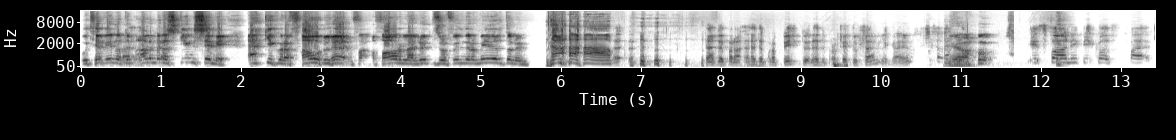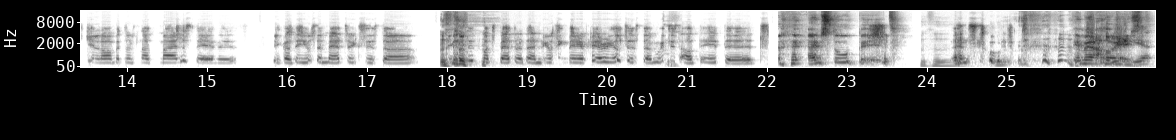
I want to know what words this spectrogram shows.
út í að við notum almenna skinnsemi ekki einhverja fálega fárulega hluti sem finnir á miðöldunum. Þetta er bara, þetta er bara byttur, þetta er bara byttur já, It's funny because kilometers not miles, David. Because they use the metric system. Because it's much better than using the imperial system, which is outdated. En stúpid. And stupid. ég meina þú veist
